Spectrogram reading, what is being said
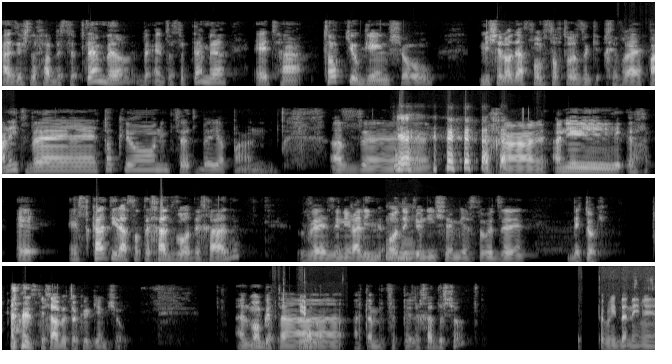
אז יש לך בספטמבר, באמצע ספטמבר, את הטוקיו גיים שואו, מי שלא יודע, פורם סופטוור זה חברה יפנית, וטוקיו נמצאת ביפן. אז ככה, אני השכלתי לעשות אחד ועוד אחד, וזה נראה לי מאוד הגיוני שהם יעשו את זה בטוקיו, סליחה, בטוקיו גיים שואו. אלמוג, אתה, אתה מצפה לחדשות? תמיד אני,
